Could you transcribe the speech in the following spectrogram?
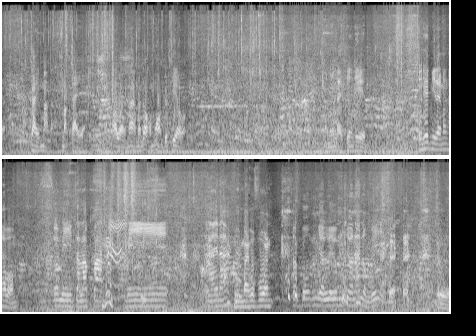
อะ ไก่หมักอะหมักไก่อะอร่อยมาก มันจะออกหอมๆเปรี้ยวๆอันนี้อะไรเครื่องเทศ เครื่องเทศมีอะไรบ้างครับผม ก็มีตลับปัด มีอะไรนะ มีไมโครโฟนตะบงอย่าลืมเชียวนะหลวงพี่เออ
